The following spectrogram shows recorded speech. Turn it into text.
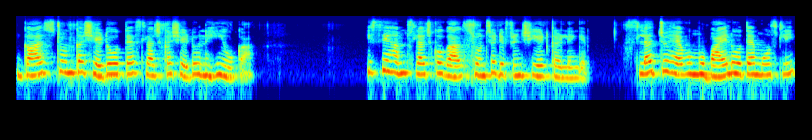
गाल स्टोन का शेडो होता है स्लज का शेडो नहीं होगा। इससे हम स्लज को गाल स्टोन से डिफ्रेंशिएट कर लेंगे। स्लज जो है वो मोबाइल होता है मोस्टली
